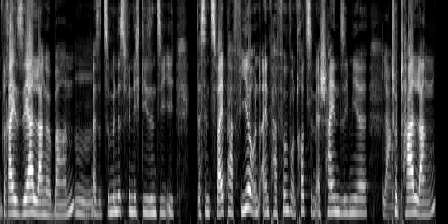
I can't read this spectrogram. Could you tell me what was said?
drei sehr lange Bahnen. Mhm. Also zumindest finde ich, die sind sie das sind zwei Paar vier und ein Paar fünf und trotzdem erscheinen sie mir lang. total lang.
